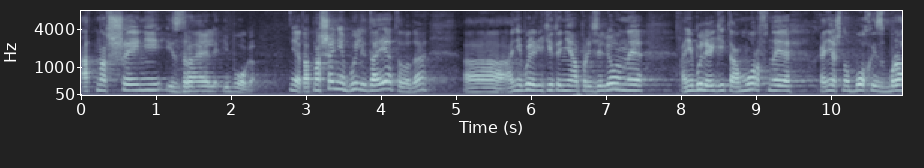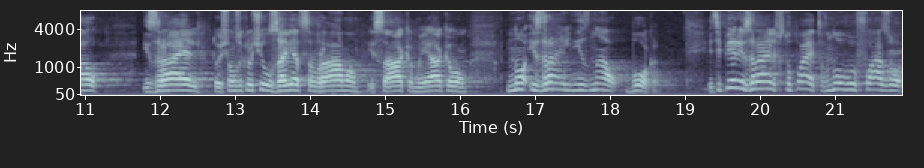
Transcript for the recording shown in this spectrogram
отношений Израиля и Бога. Нет, отношения были до этого, да, а, они были какие-то неопределенные, они были какие-то аморфные. Конечно, Бог избрал Израиль, то есть он заключил завет с Авраамом, Исааком Иаковом, но Израиль не знал Бога. И теперь Израиль вступает в новую фазу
